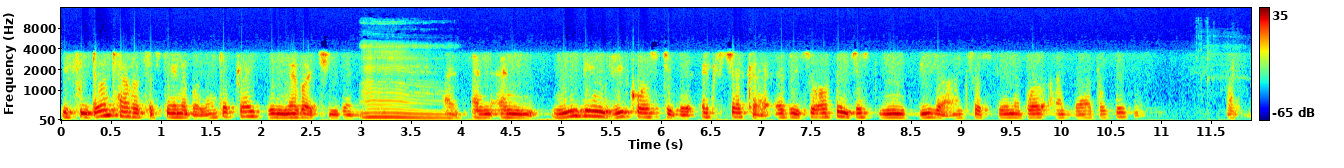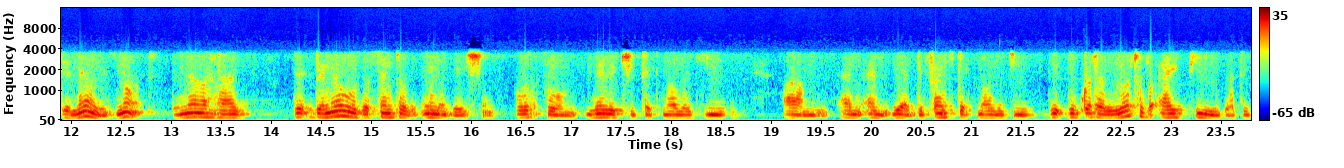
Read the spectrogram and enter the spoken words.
if we don't have a sustainable enterprise, we'll never achieve anything. Mm. And, and, and needing recourse to the exchequer every so often just means these are unsustainable, unviable businesses. But Denel is not. Denel has Denel was a center of innovation, both for military technology um, and, and yeah, defense technology. They, have got a lot of IP that is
